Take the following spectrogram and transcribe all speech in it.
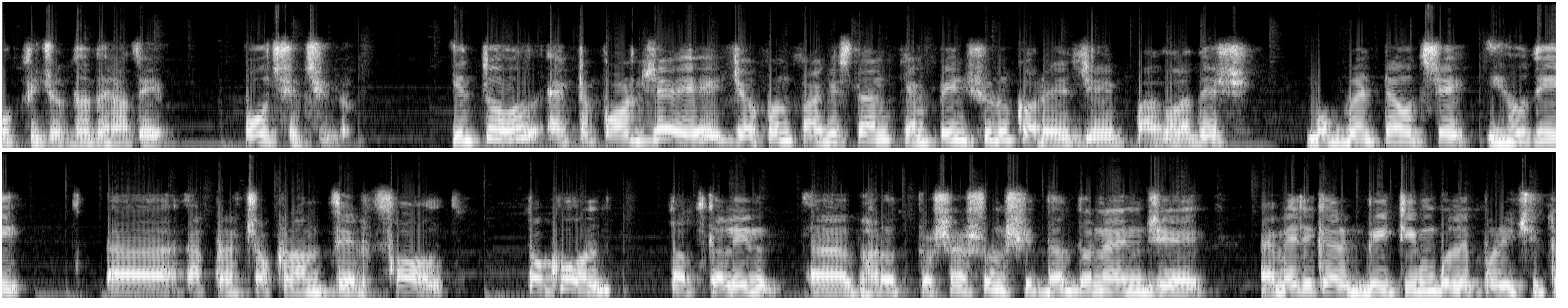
মুক্তিযোদ্ধাদের হাতে পৌঁছেছিল। কিন্তু একটা পর্যায়ে যখন পাকিস্তান ক্যাম্পেইন শুরু করে যে বাংলাদেশ মুভমেন্টটা হচ্ছে ইহুদি আপনার চক্রান্তের ফল, তখন তৎকালীন ভারত প্রশাসন সিদ্ধান্ত নেন যে আমেরিকার বি টিম বলে পরিচিত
